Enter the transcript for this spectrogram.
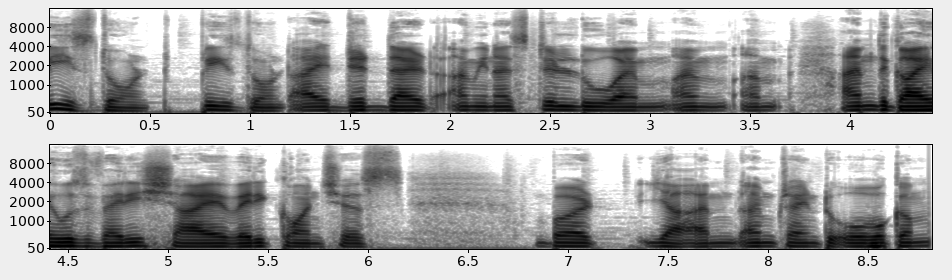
please don't please don't. I did that. I mean i still do. I'm i'm i'm i'm the guy who's very shy very conscious. But yeah i'm i'm trying to overcome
